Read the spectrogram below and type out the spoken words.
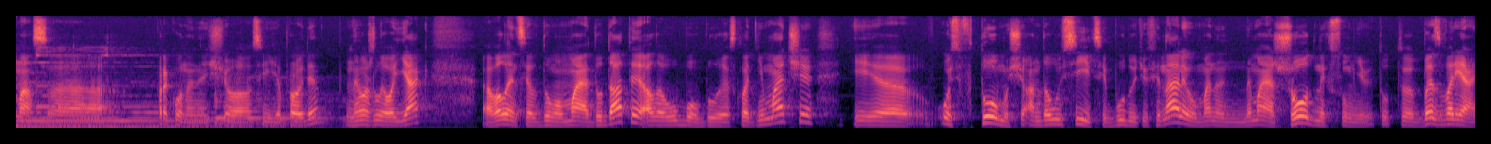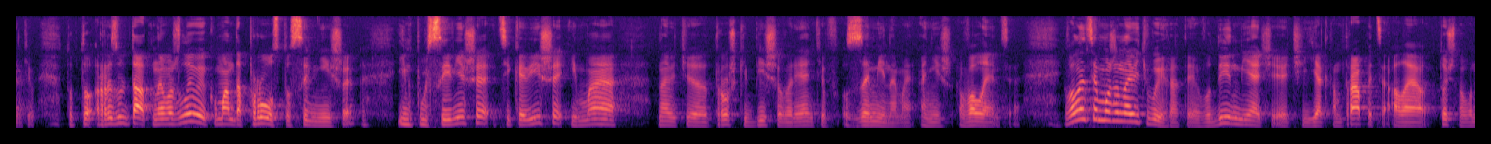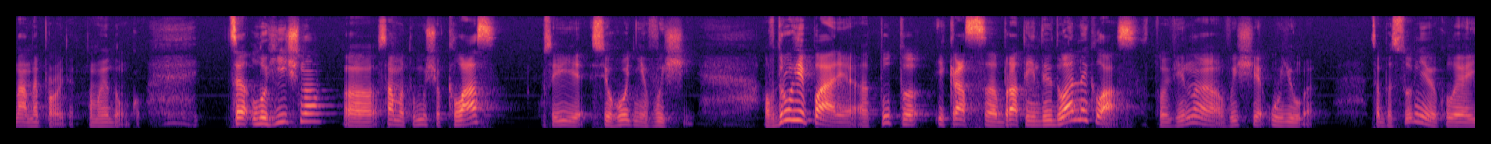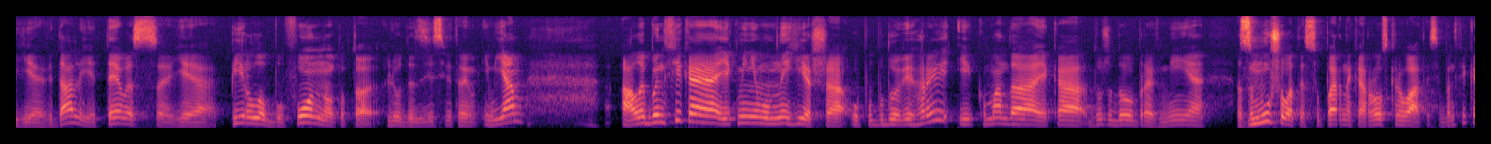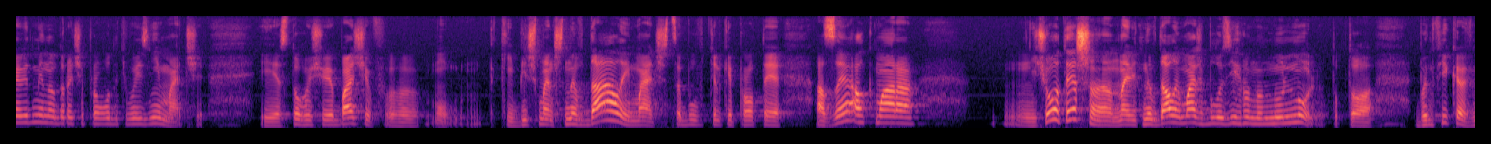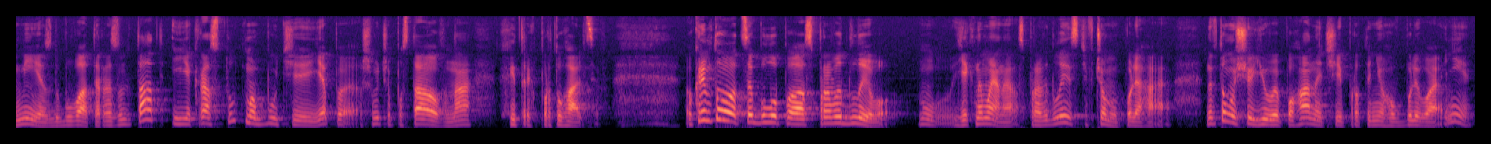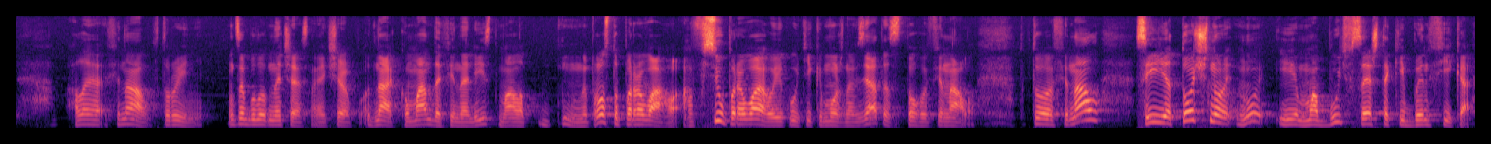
нас е, переконаний, що Сія пройде. Неважливо як. Валенсія вдома має додати, але у обох були складні матчі. І е, ось в тому, що андалусійці будуть у фіналі, у мене немає жодних сумнівів. Тут е, без варіантів. Тобто результат неважливий, команда просто сильніше, імпульсивніше, цікавіше і має навіть е, трошки більше варіантів з замінами, аніж Валенція. Валенція може навіть виграти в один м'яч е, чи як там трапиться, але точно вона не пройде, на мою думку. Це логічно, е, саме тому, що клас у Севії сьогодні вищий. В другій парі тут якраз брати індивідуальний клас, то він вище у Юве. Це без сумнівів, коли є Відаль, є Тевес, є Пірло, Буфон, ну, тобто люди зі світовим ім'ям. Але Бенфіка, як мінімум, не гірша у побудові гри, і команда, яка дуже добре вміє змушувати суперника розкриватися. Бенфіка відмінно, до речі, проводить виїзні матчі. І з того, що я бачив, е, ну, такий більш-менш невдалий матч. Це був тільки проти Азе Алкмара. Нічого теж, е, навіть невдалий матч було зіграно 0-0. Тобто Бенфіка вміє здобувати результат, і якраз тут, мабуть, я б швидше поставив на хитрих португальців. Окрім того, це було б справедливо. Ну, як на мене, справедливість в чому полягає? Не в тому, що Юве поганий чи проти нього вболіває. Ні. Але фінал вторинні. Ну, це було б нечесно, якщо б одна команда-фіналіст мала ну, не просто перевагу, а всю перевагу, яку тільки можна взяти з того фіналу. Тобто фінал Сія точно, ну і, мабуть, все ж таки Бенфіка.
